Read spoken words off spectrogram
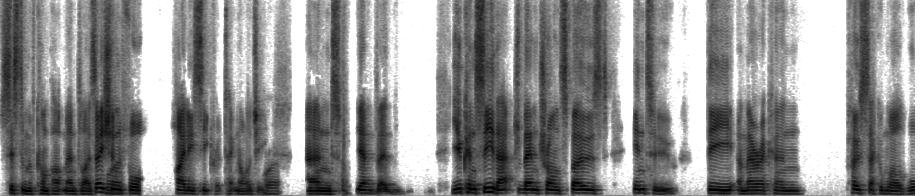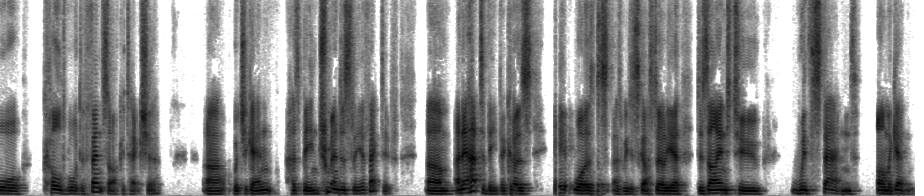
system of compartmentalization for highly secret technology. And yeah, you can see that then transposed into the American post Second World War Cold War defense architecture, uh, which again has been tremendously effective. Um, and it had to be because it was, as we discussed earlier, designed to withstand Armageddon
